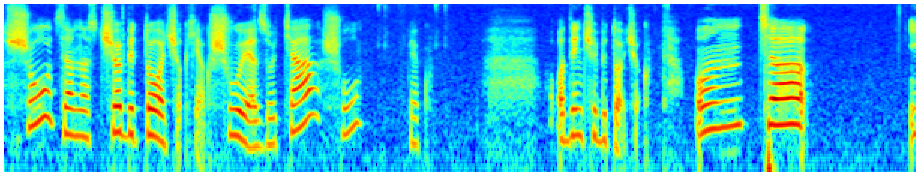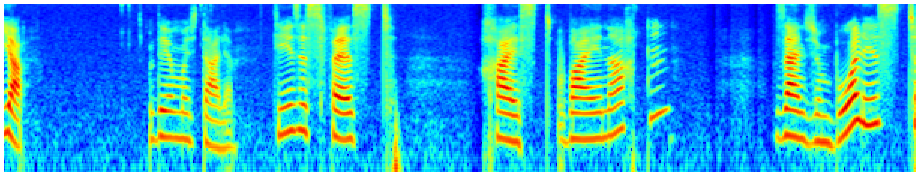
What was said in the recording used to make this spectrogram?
Шу це в нас чобіточок. Як шує зуття, шу, як один чобіточок. Und äh, ja, дивимось далі. Dieses Fest heißt Weihnachten. Sein Symbol ist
